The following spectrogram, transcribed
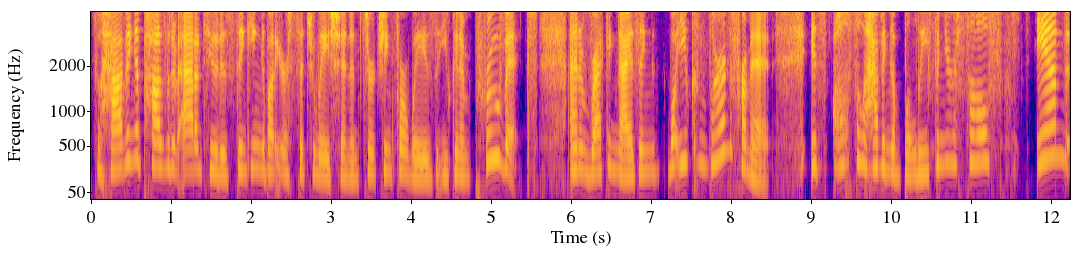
So, having a positive attitude is thinking about your situation and searching for ways that you can improve it and recognizing what you can learn from it. It's also having a belief in yourself and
